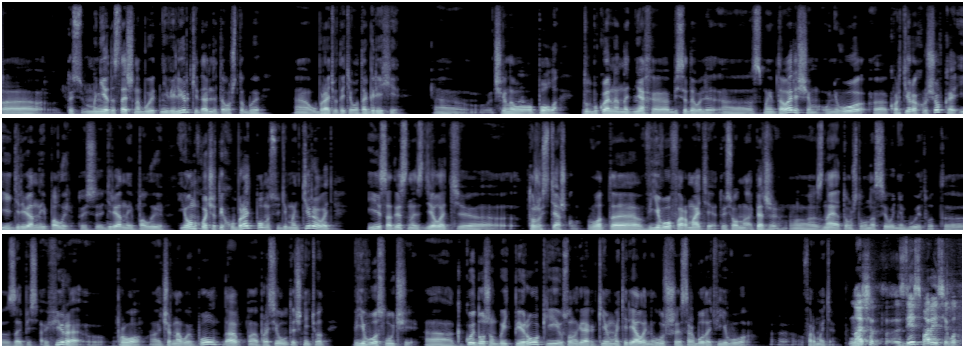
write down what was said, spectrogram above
то есть мне достаточно будет нивелирки, да, для того, чтобы э, убрать вот эти вот огрехи э, чернового пола. Тут буквально на днях беседовали с моим товарищем. У него квартира хрущевка и деревянные полы. То есть деревянные полы. И он хочет их убрать, полностью демонтировать и, соответственно, сделать э, тоже стяжку. Вот э, в его формате, то есть он, опять же, э, зная о том, что у нас сегодня будет вот запись эфира про черновой пол, да, просил уточнить, вот в его случае, какой должен быть пирог и, условно говоря, какими материалами лучше сработать в его формате? Значит, здесь, смотрите, вот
